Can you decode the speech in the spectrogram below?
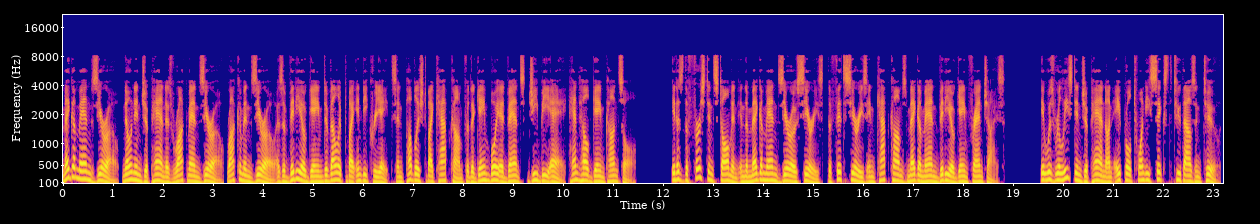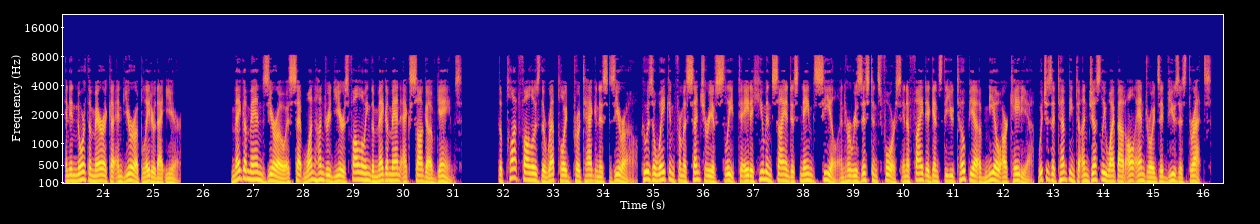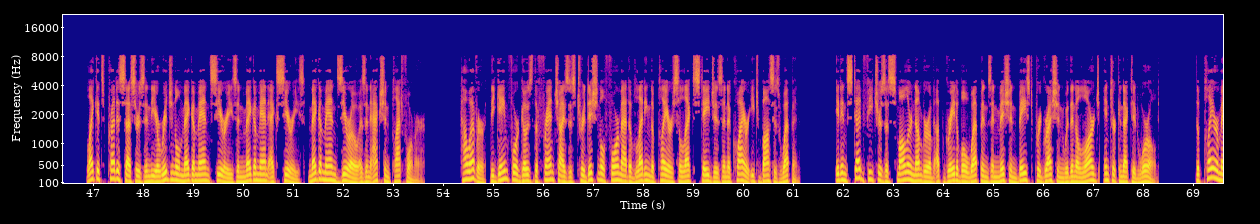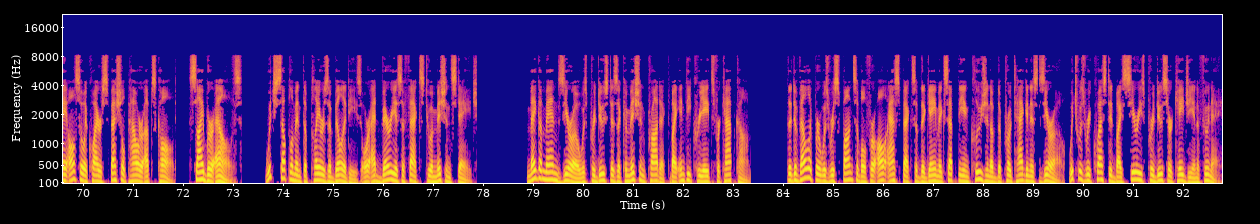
Mega Man Zero, known in Japan as Rockman Zero, Rockman Zero is a video game developed by Inti Creates and published by Capcom for the Game Boy Advance (GBA) handheld game console. It is the first installment in the Mega Man Zero series, the fifth series in Capcom's Mega Man video game franchise. It was released in Japan on April 26, 2002, and in North America and Europe later that year. Mega Man Zero is set 100 years following the Mega Man X saga of games. The plot follows the Reploid protagonist Zero, who is awakened from a century of sleep to aid a human scientist named Ciel and her resistance force in a fight against the utopia of Neo Arcadia, which is attempting to unjustly wipe out all androids it views as threats. Like its predecessors in the original Mega Man series and Mega Man X series, Mega Man Zero is an action platformer. However, the game foregoes the franchise's traditional format of letting the player select stages and acquire each boss's weapon. It instead features a smaller number of upgradable weapons and mission-based progression within a large, interconnected world. The player may also acquire special power-ups called Cyber Elves, which supplement the player's abilities or add various effects to a mission stage. Mega Man Zero was produced as a commission product by Inti Creates for Capcom. The developer was responsible for all aspects of the game except the inclusion of the protagonist Zero, which was requested by series producer Keiji Inafune.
